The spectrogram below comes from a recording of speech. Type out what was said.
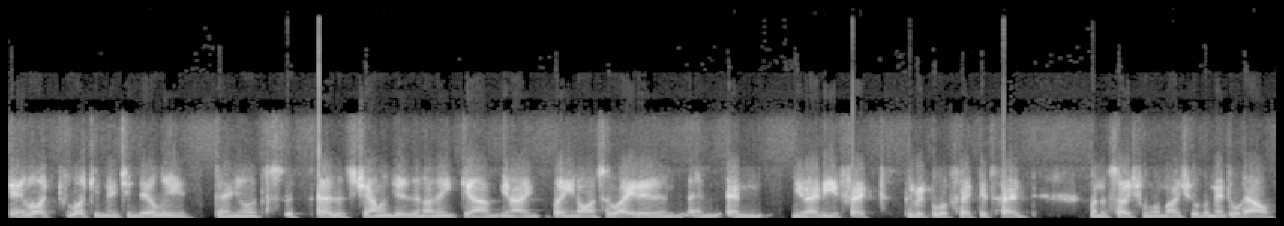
Yeah, like like you mentioned earlier, Daniel, it's it has its challenges, and I think um, you know being isolated and, and and you know the effect, the ripple effect it's had on the social, emotional, the mental health.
